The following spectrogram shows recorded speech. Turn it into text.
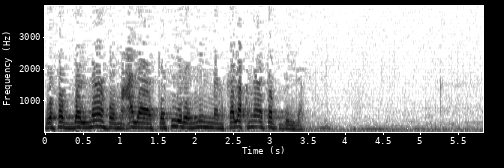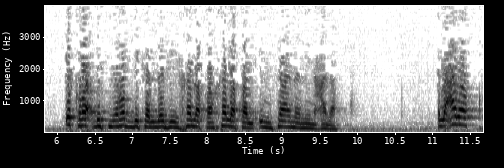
وفضلناهم على كثير ممن خلقنا تفضيلا. اقرأ باسم ربك الذي خلق خلق الإنسان من علق. العلق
